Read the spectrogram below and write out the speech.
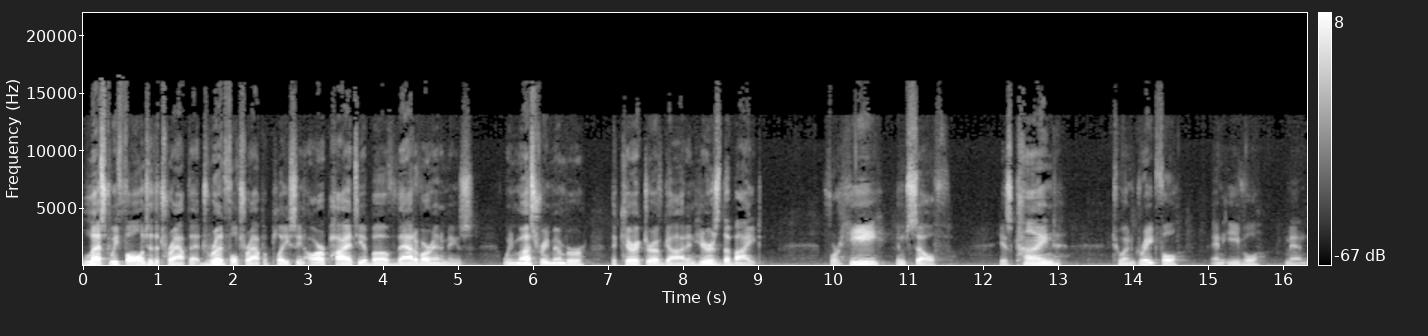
lest we fall into the trap, that dreadful trap of placing our piety above that of our enemies, we must remember the character of God. And here's the bite for he himself is kind to ungrateful and evil men.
